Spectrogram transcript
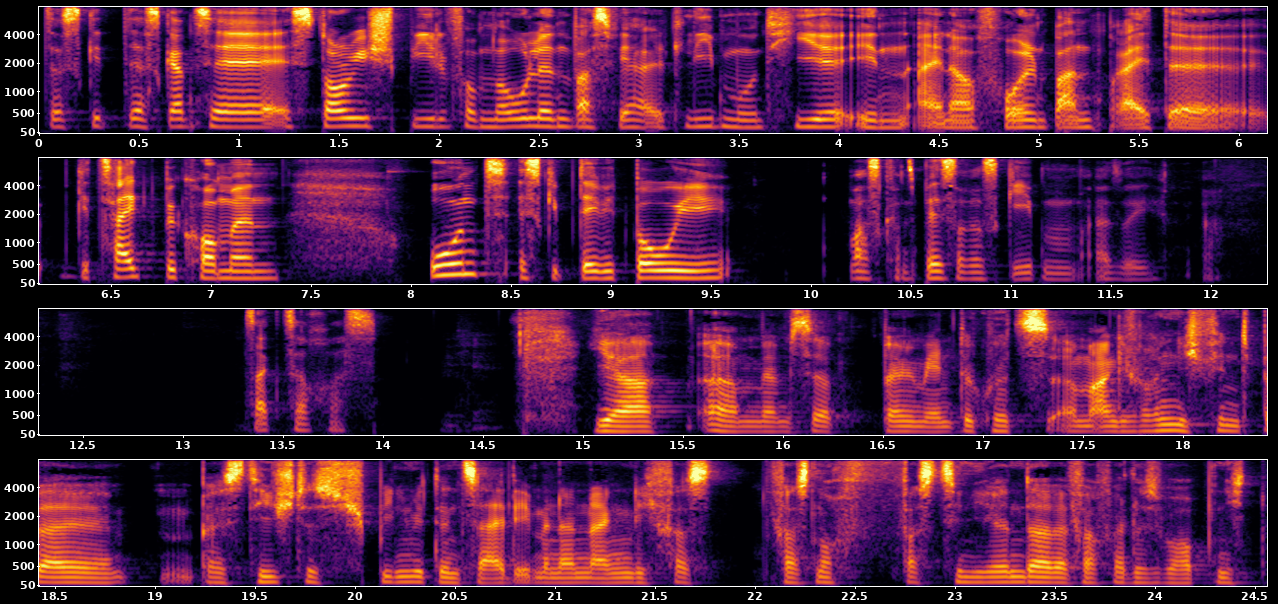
das, gibt das ganze Storyspiel vom Nolan, was wir halt lieben und hier in einer vollen Bandbreite gezeigt bekommen. Und es gibt David Bowie. Was kann es Besseres geben? Also, ja. Sagt's auch was. Ja, ähm, wir haben es ja bei Memento kurz ähm, angesprochen. Ich finde bei, Stitch das Spiel mit den Zeitebenen eigentlich fast, fast noch faszinierender, einfach weil du es überhaupt nicht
